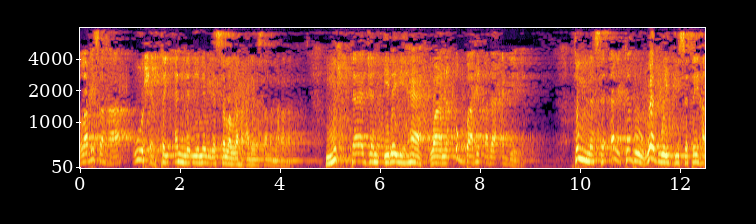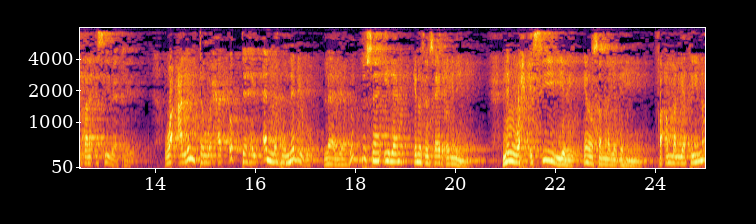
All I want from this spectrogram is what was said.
labisahaa wuu xirtay annabiy nebiga sala allahu calayh wasalam marada. Muxtaajan ilayha waana u baahi qabaa xaggeeda. Uma sa'altahu waad weydiisatay haddana isii baa tiri. Wa calimta waxaad og tahay annahu nebigu laa yaruddu saa'ilan inuusan saa'il celinaynin. Nin wax isii yidhi inuusan mayadahaynin fa ama alyatiima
